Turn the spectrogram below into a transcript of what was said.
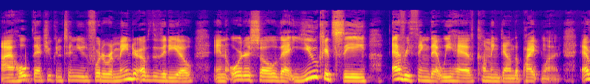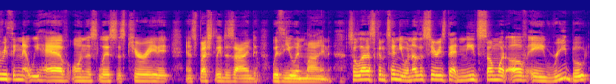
I hope that you continue for the remainder of the video in order so that you could see everything that we have coming down the pipeline. Everything that we have on this list is curated and specially designed with you in mind. So let us continue. Another series that needs somewhat of a reboot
